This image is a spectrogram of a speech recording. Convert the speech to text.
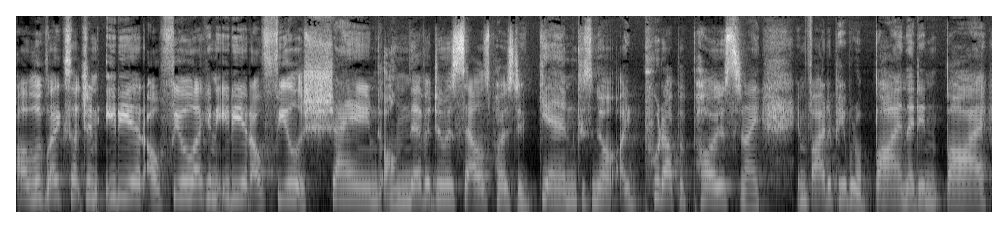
I'll look like such an idiot. I'll feel like an idiot. I'll feel ashamed. I'll never do a sales post again because no, I put up a post and I invited people to buy and they didn't buy.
